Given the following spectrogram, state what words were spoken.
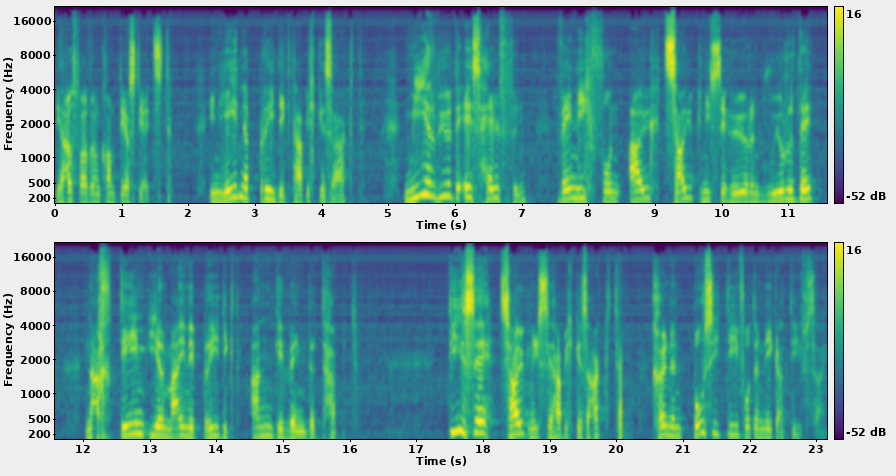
die Herausforderung kommt erst jetzt. In jener Predigt habe ich gesagt, mir würde es helfen, wenn ich von euch Zeugnisse hören würde, nachdem ihr meine Predigt angewendet habt. Diese Zeugnisse, habe ich gesagt, können positiv oder negativ sein.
